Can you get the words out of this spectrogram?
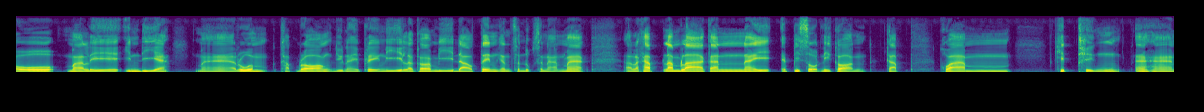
วมาเลอินเดีย มาร่วมขับร้องอยู่ในเพลงนี้ แล้วก็มีดาวเต้นกันสนุกสนานมากเอาละครับล่ำลากันใน episode นี้ก่อนกับความคิดถึงอาหาร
